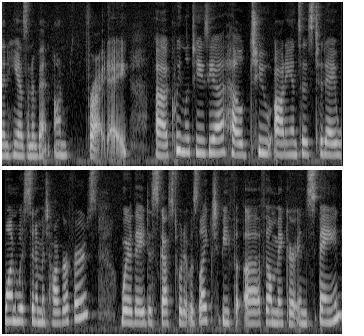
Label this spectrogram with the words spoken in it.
then he has an event on Friday. Uh, Queen Letizia held two audiences today one with cinematographers, where they discussed what it was like to be a filmmaker in Spain.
